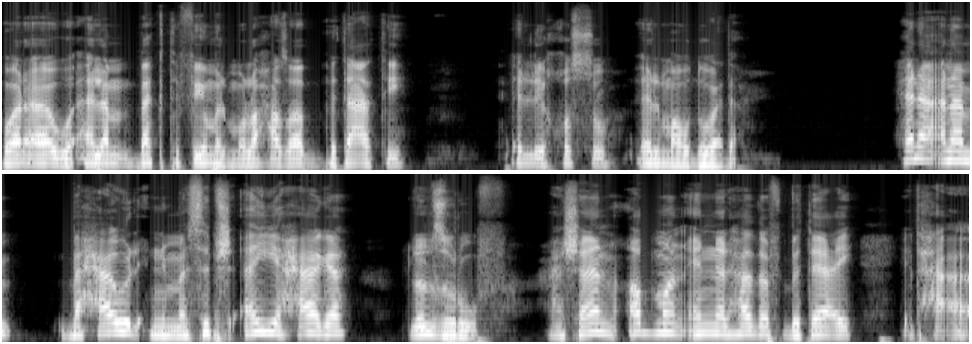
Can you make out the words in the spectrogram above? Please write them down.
ورقة وقلم بكتب فيهم الملاحظات بتاعتي اللي يخصوا الموضوع ده. هنا أنا بحاول إني ما أسيبش أي حاجة للظروف عشان أضمن إن الهدف بتاعي يتحقق.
